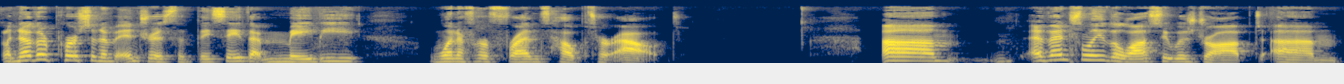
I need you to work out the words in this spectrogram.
another person of interest that they say that maybe one of her friends helped her out. Um, eventually the lawsuit was dropped. Um,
